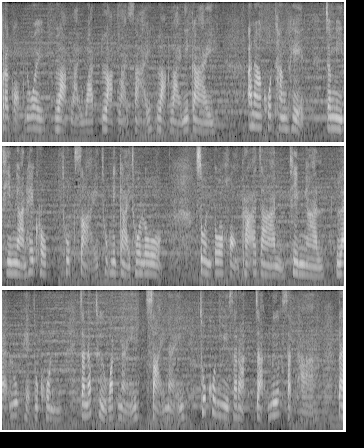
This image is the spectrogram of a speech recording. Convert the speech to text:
ประกอบด้วยหลากหลายวัด หลากหลายสาย หลากหลายนิกาย อนาคตทางเพจจะมีทีมงานให้ครบทุกสายทุกนิกายทั่วโลก ส่วนตัวของพระอาจารย์ ทีมงานและลูกเพจทุกคน จะนับถือวัดไหน สายไหน ทุกคนมีสระจะเลือกศรัทธา แต่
